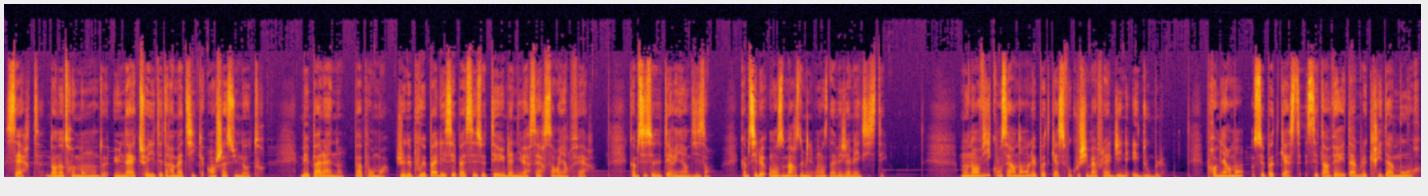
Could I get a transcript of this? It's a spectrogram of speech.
Certes, dans notre monde, une actualité dramatique en chasse une autre. Mais pas là, non, pas pour moi. Je ne pouvais pas laisser passer ce terrible anniversaire sans rien faire. Comme si ce n'était rien, dix ans. Comme si le 11 mars 2011 n'avait jamais existé. Mon envie concernant le podcast Fukushima Flyjin est double. Premièrement, ce podcast, c'est un véritable cri d'amour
